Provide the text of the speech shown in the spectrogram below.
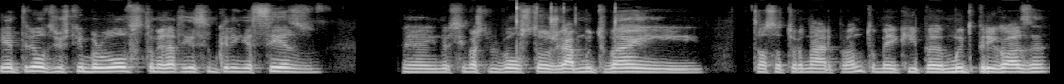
entre eles e os Timberwolves, também já tinha sido um bocadinho aceso, eh, ainda cima os Timberwolves estão a jogar muito bem e estão-se a tornar, pronto, uma equipa muito perigosa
